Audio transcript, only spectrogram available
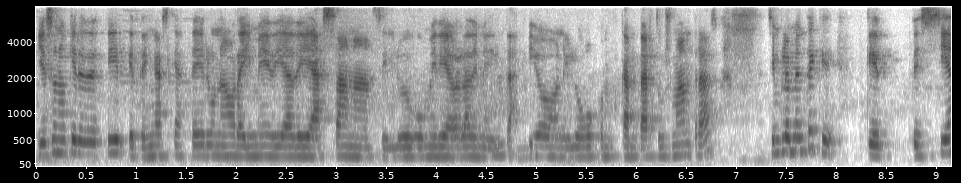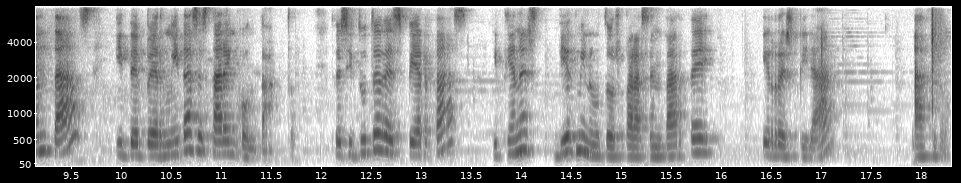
Y eso no quiere decir que tengas que hacer una hora y media de asanas y luego media hora de meditación y luego cantar tus mantras. Simplemente que, que te sientas y te permitas estar en contacto. Entonces, si tú te despiertas y tienes 10 minutos para sentarte y respirar, hazlo.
